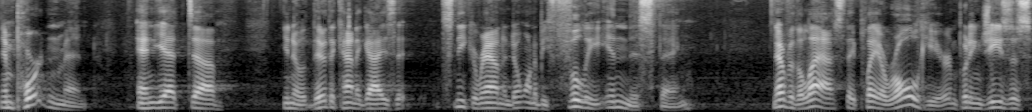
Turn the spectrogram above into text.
important men, and yet, uh, you know, they're the kind of guys that sneak around and don't want to be fully in this thing. Nevertheless, they play a role here in putting Jesus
